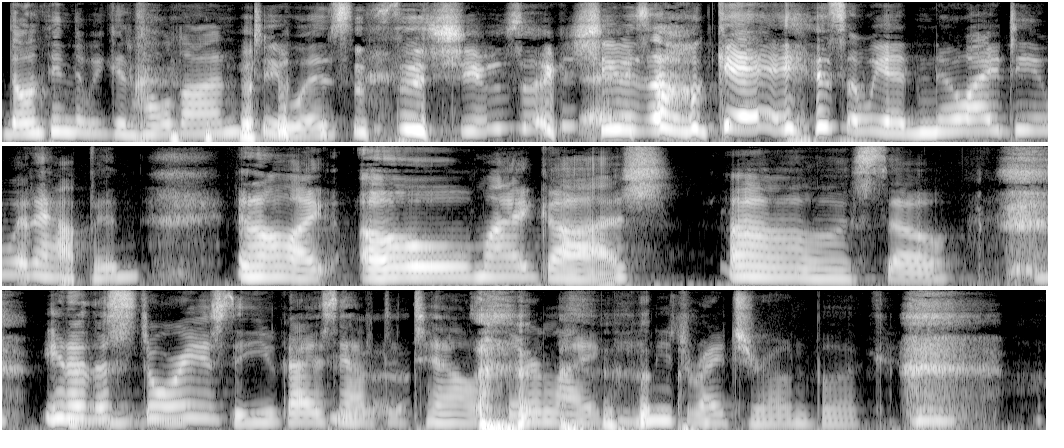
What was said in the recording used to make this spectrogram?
the only thing that we could hold on to was she was okay. she was okay. So we had no idea what happened. And I'm like, oh my gosh. Oh, so, you know, the stories that you guys have to tell, they're like, you need to write your own book.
